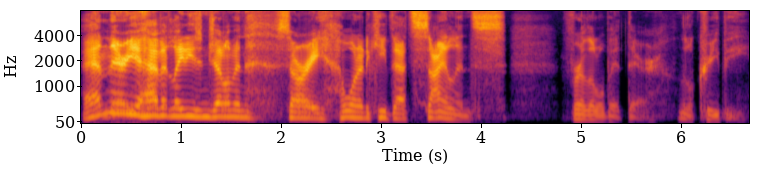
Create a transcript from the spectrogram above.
And there you have it, ladies and gentlemen. Sorry, I wanted to keep that silence for a little bit there. A little creepy.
